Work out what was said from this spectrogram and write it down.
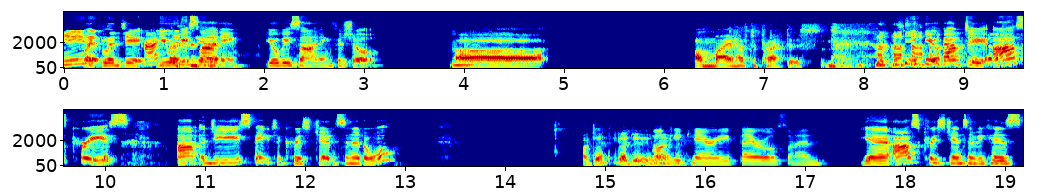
Like legit. You'll be practice it. signing. You'll be signing for sure. Mhm. Uh, I may have to practice. you have to ask Chris. Uh, do you speak to Chris Jensen at all? I don't think I do. No. Lockie, Carey, they're all signed. Yeah, ask Chris Jensen because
